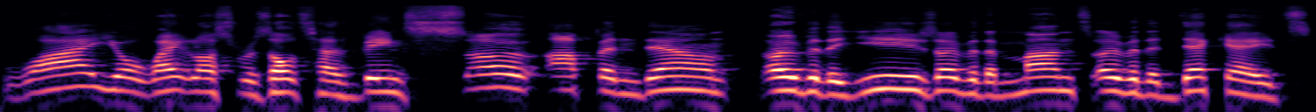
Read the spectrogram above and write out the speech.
why your weight loss results have been so up and down over the years, over the months, over the decades.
